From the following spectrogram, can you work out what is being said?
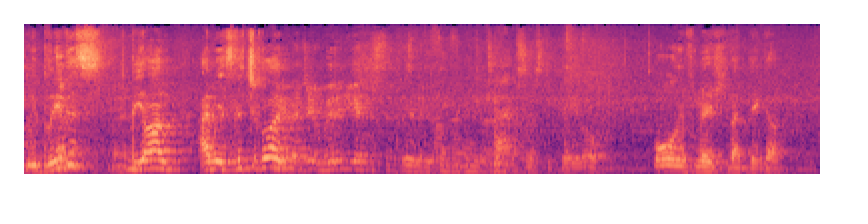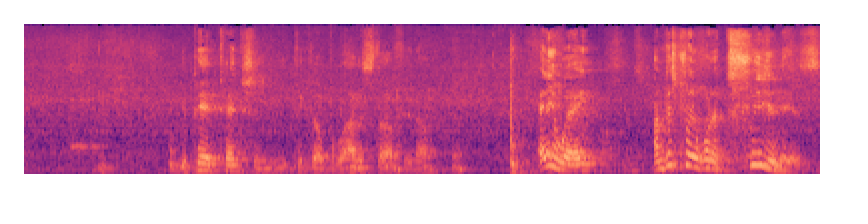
We believe this? It's beyond. I mean, it's literally Where did you- where did you get the Yeah, statistic they on think you're gonna tax us to pay it off. all information I pick up. You pay attention, you pick up a lot of stuff, you know. Anyway, I'm just telling you what a trillion is.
